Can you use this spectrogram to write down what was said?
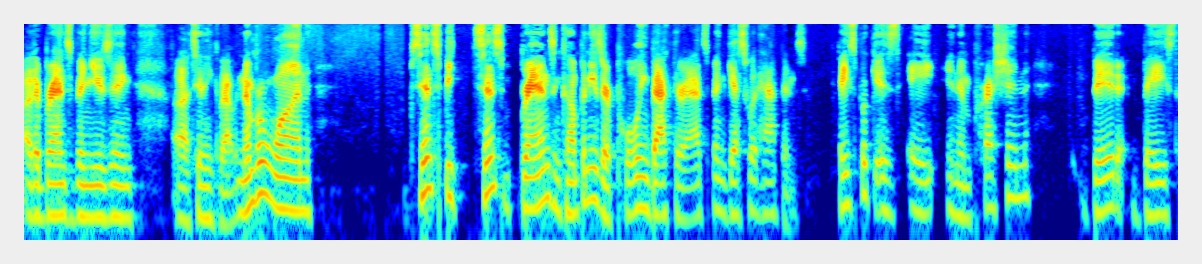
other brands have been using uh, to think about. Number one, since be, since brands and companies are pulling back their ad spend, guess what happens? Facebook is a an impression bid based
